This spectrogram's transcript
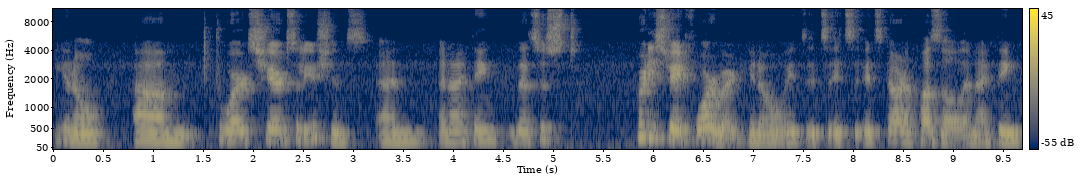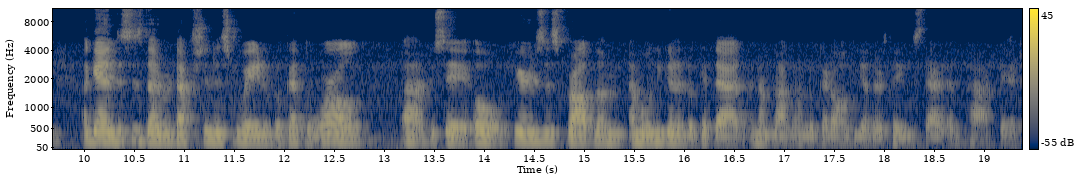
you know um, towards shared solutions. And and i think that's just pretty straightforward you know? It's it's it's it's not a puzzle. And i think again this is the reductionist way to look at the world uh, to say, oh, here's this problem. I'm only going to look at that, and I'm not going to look at all the other things that impact it.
